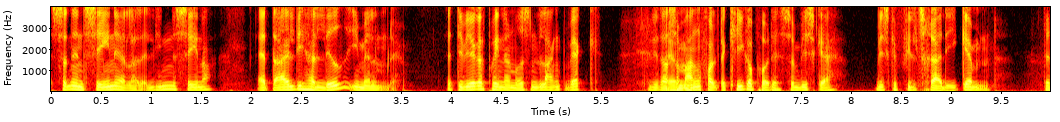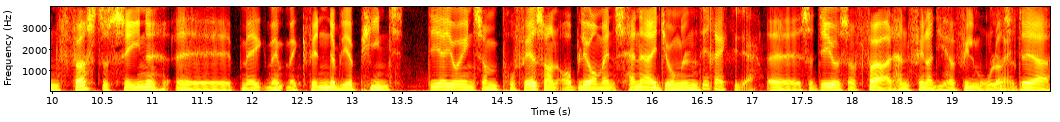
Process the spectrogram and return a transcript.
sådan en scene, eller lignende scener, at der er alle de her led imellem det. At det virker på en eller anden måde sådan langt væk. Fordi der er så Jamen. mange folk, der kigger på det, som vi skal, vi skal filtrere det igennem. Den første scene øh, med, med, med kvinden, der bliver pint, det er jo en, som professoren oplever, mens han er i junglen. Det er rigtigt, ja. Øh, så det er jo så før, at han finder de her filmruller, Det er så det er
